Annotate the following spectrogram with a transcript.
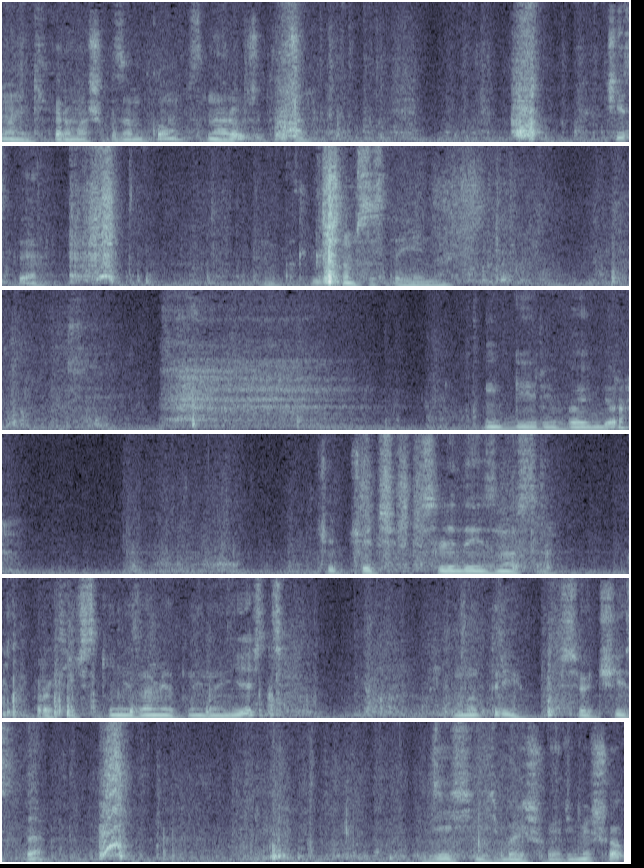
Маленький кармашек с замком, снаружи тоже. Чистая. В отличном состоянии. Герри Вайбер. Чуть-чуть следы износа практически незаметные, но есть. Внутри все чисто. Здесь есть большой ремешок.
